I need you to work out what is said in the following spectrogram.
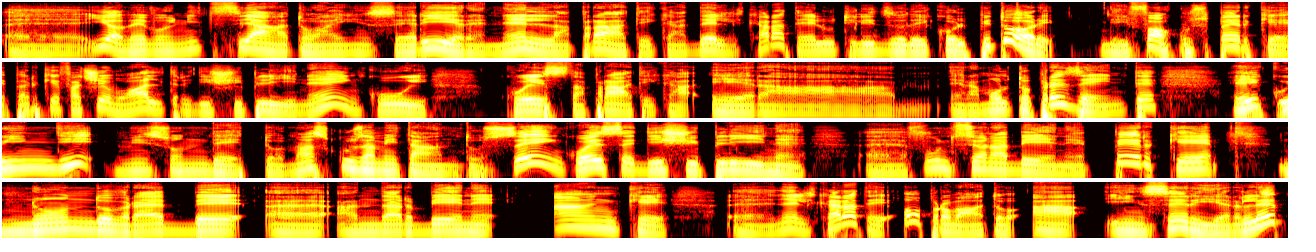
eh, io avevo iniziato a inserire nella pratica del karate l'utilizzo dei colpitori, dei focus, perché? Perché facevo altre discipline in cui questa pratica era, era molto presente e quindi mi sono detto, ma scusami tanto, se in queste discipline eh, funziona bene, perché non dovrebbe eh, andare bene anche eh, nel karate? Ho provato a inserirle.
